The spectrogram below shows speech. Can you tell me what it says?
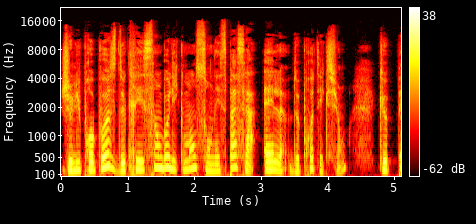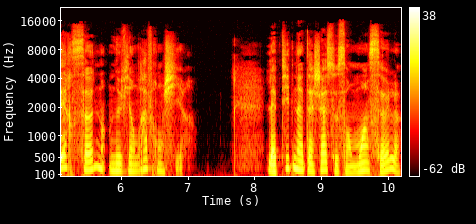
je lui propose de créer symboliquement son espace à elle de protection que personne ne viendra franchir. La petite Natacha se sent moins seule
